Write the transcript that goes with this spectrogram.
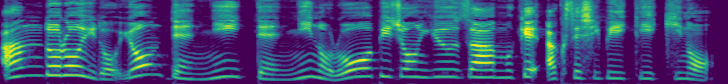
Android 4.2.2のロービジョンユーザー向けアクセシビリティ機能。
